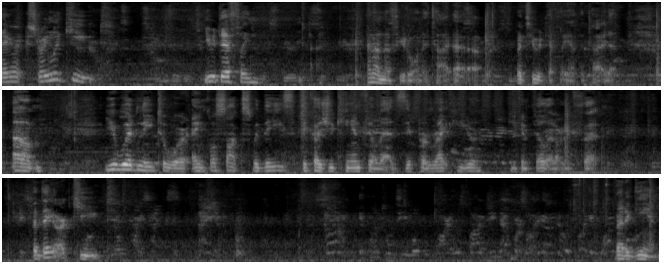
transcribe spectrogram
They are extremely cute. You would definitely, I don't know if you'd want to tie that up, but you would definitely have to tie it up. Um, you would need to wear ankle socks with these because you can feel that zipper right here. You can feel it on your foot. But they are cute. But again,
